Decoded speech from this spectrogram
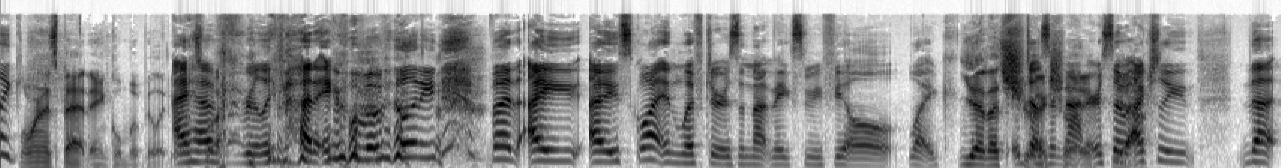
like. Lauren has bad ankle mobility. I have why. really bad ankle mobility, but I I squat in lifters, and that makes me feel like Yeah, that's it true, doesn't actually. matter. So Yeah. actually, that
